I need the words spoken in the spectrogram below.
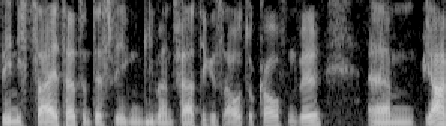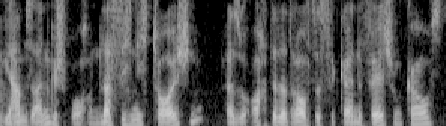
wenig Zeit hat und deswegen lieber ein fertiges Auto kaufen will. Ähm, ja, wir haben es angesprochen. Lass dich nicht täuschen. Also achte darauf, dass du keine Fälschung kaufst.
